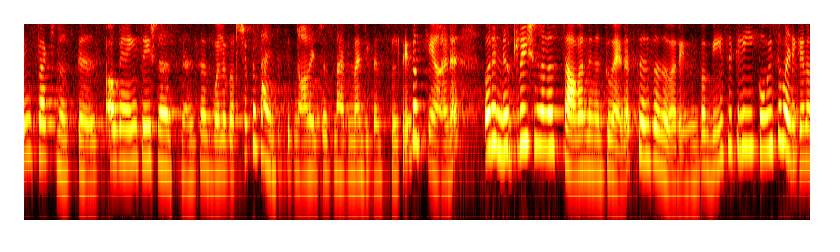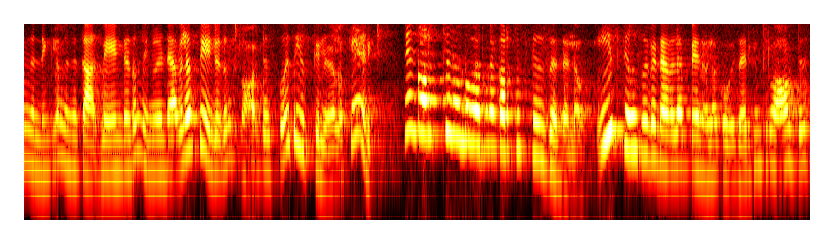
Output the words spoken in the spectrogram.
instructional skills organisational skills അതുപോലെ കുറച്ചൊക്കെ സയന്റിഫിക് നോളജ് മാത്തമാറ്റിക്കൽ സ്കിൽസ് ഇതൊക്കെയാണ് ഒരു ന്യൂട്രീഷണലിസ്റ്റ് ആവാൻ നിങ്ങൾക്ക് വേണ്ട സ്കിൽസ് എന്ന് പറയുന്നത്. ഇപ്പോൾ ബേസിക്കലി ഈ കോഴ്സ് പഠിക്കണം എന്നുണ്ടെങ്കിലും നിങ്ങൾക്ക് വേണ്ടതും നിങ്ങൾ ഡെവലപ്പ് ചെയ്യേണ്ടതും ദിസ് ഈ സ്കില്ലുകളൊക്കെ ആയിരിക്കും. ഞാൻ കുറച്ച് മുമ്പ് പറഞ്ഞ കുറച്ച് സ്കിൽസ് ഉണ്ടല്ലോ. ഈ സ്കിൽസ് ഒക്കെ ഡെവലപ്പ് ചെയ്യാനുള്ള കോഴ്സ് ആയിരിക്കും ത്രൂ ഔട്ട് ദിസ്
